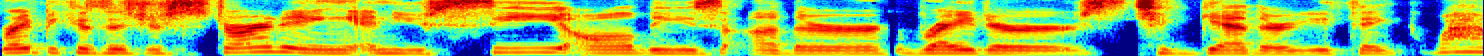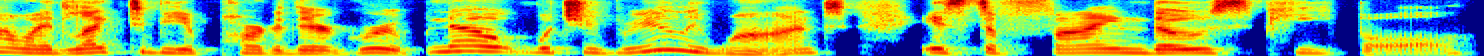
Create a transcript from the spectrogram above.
right? Because as you're starting and you see all these other writers together, you think, wow, I'd like to be a part of their group. No, what you really want is to find those people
